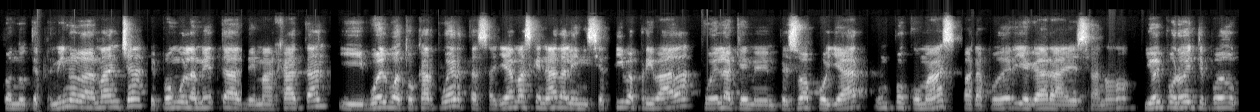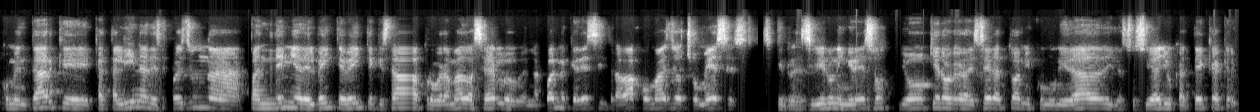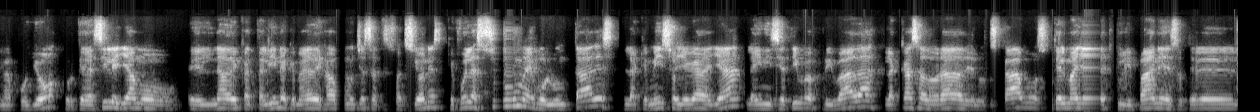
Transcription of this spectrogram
Cuando termino la mancha, me pongo la meta de Manhattan y vuelvo a tocar puertas. Allá más que nada la iniciativa privada fue la que me empezó a apoyar un poco más para poder llegar a esa, ¿no? Y hoy por hoy te puedo comentar que Catalina, después de una pandemia del 2020 que estaba programado hacerlo, en la cual me quedé sin trabajo más de ocho meses, sin recibir un ingreso, yo quiero agradecer a toda mi comunidad y la sociedad yucateca que me apoyó, porque así le llamo el nado de Catalina, que me ha dejado muchas satisfacciones, que fue la suma de voluntades la que me hizo llegar allá, la iniciativa privada, la Casa Dorada de los Cabos, Hotel Maya Tulipanes, Hotel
